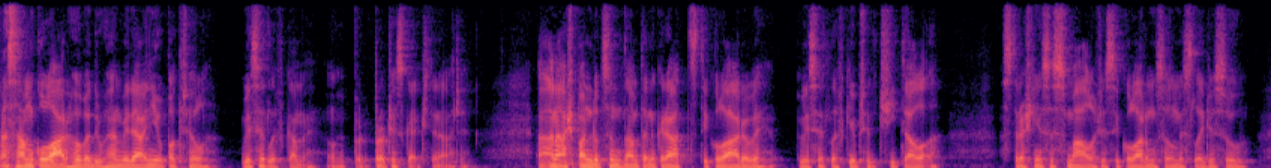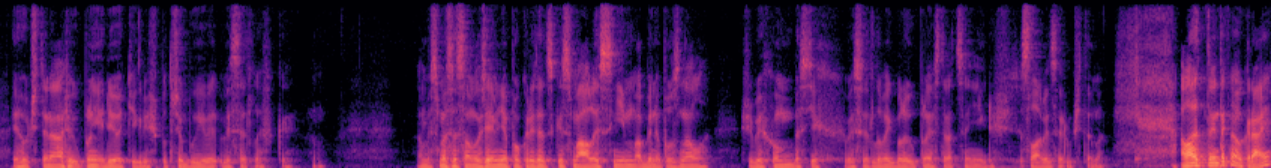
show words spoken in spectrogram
a sám Kolár ho ve druhém vydání opatřil vysvětlivkami no, pro, pro české čtenáře. A, a náš pan docent nám tenkrát ty Kolárovy vysvětlivky předčítal a strašně se smál, že si Kolár musel myslet, že jsou jeho čtenáři úplně idioti, když potřebují vysvětlivky. No. A my jsme se samozřejmě pokrytecky smáli s ním, aby nepoznal, že bychom bez těch vysvětlivek byli úplně ztracení, když Slavice ručteme. Ale to je tak na okraj.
